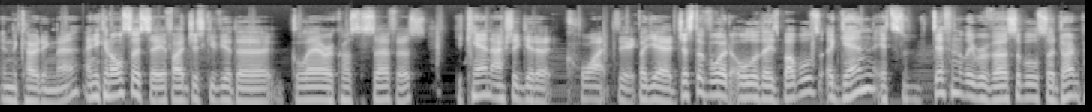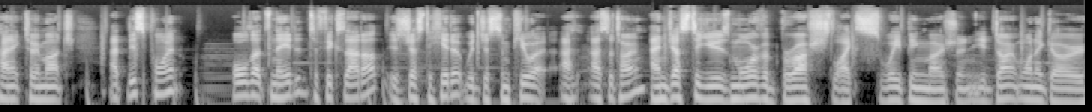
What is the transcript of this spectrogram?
in the coating there. And you can also see if I just give you the glare across the surface, you can actually get it quite thick. But yeah, just avoid all of these bubbles. Again, it's definitely reversible, so don't panic too much. At this point, all that's needed to fix that up is just to hit it with just some pure acetone and just to use more of a brush like sweeping motion. You don't want to go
